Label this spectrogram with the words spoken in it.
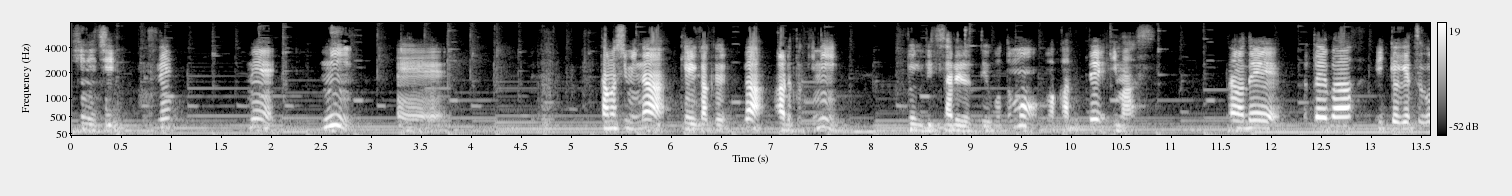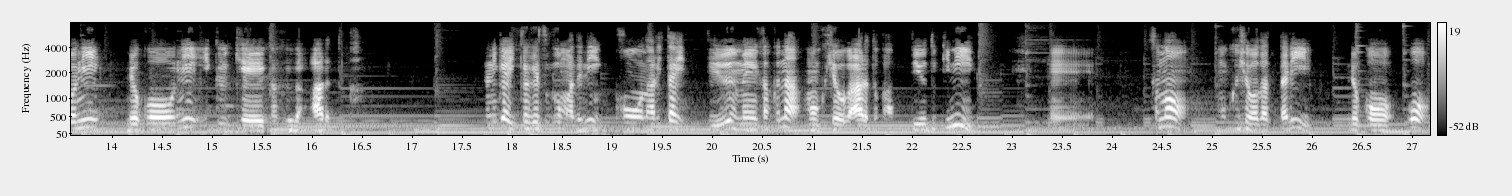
日にちですね、で、に、えー、楽しみな計画があるときに分泌されるっていうことも分かっています。なので、例えば1ヶ月後に旅行に行く計画があるとか、何か1ヶ月後までにこうなりたいっていう明確な目標があるとかっていう時に、えー、その目標だったり旅行を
